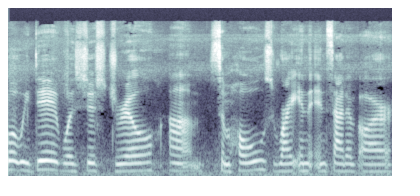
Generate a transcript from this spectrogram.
What we did was just drill um, some holes right in the inside of our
